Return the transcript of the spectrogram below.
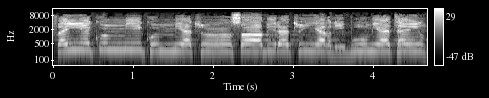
فإن يكن منكم مئة صابرة يغلبوا مئتين.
